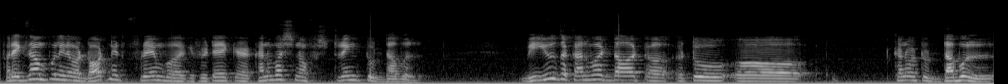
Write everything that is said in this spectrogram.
For example in our .NET framework if you take a conversion of string to double we use the convert dot uh, to uh, convert to double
